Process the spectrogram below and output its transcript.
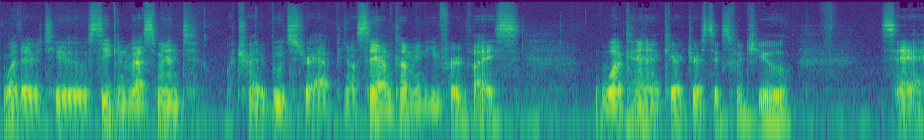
whether to seek investment or try to bootstrap? You know, say I'm coming to you for advice. What kind of characteristics would you say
